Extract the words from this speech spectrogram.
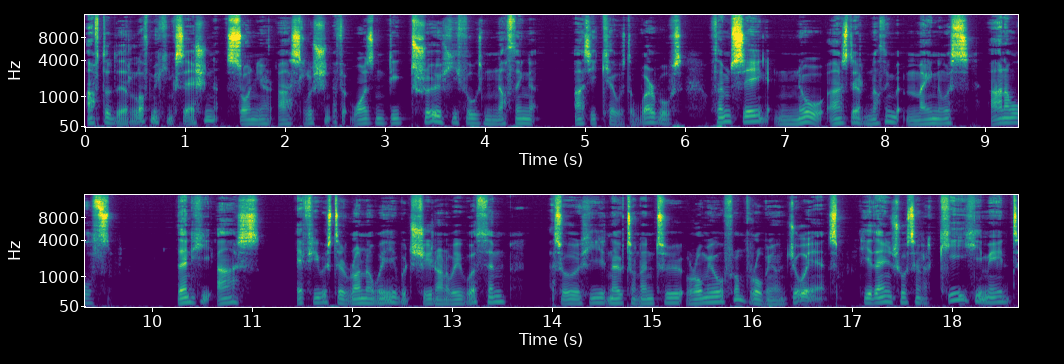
After their lovemaking session, Sonia asks Lucian if it was indeed true he feels nothing as he kills the werewolves, with him saying no, as they're nothing but mindless animals. Then he asks if he was to run away, would she run away with him? So he now turned into Romeo from Romeo and Juliet. He then shows her a key he made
